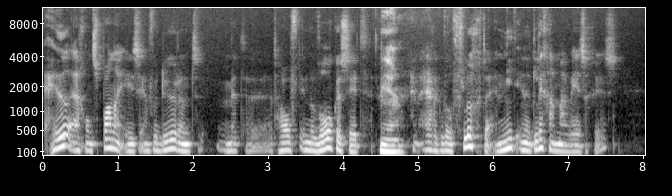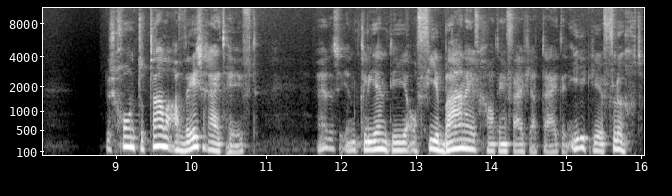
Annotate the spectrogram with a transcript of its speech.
heel erg ontspannen is en voortdurend met eh, het hoofd in de wolken zit Ja. en eigenlijk wil vluchten en niet in het lichaam aanwezig is, dus gewoon totale afwezigheid heeft. Hè, dus een cliënt die al vier banen heeft gehad in vijf jaar tijd en iedere keer vlucht.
